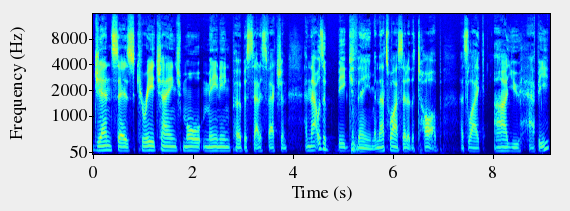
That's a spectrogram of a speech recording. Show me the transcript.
Jen says career change, more meaning, purpose, satisfaction. And that was a big theme. And that's why I said at the top, it's like, are you happy?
